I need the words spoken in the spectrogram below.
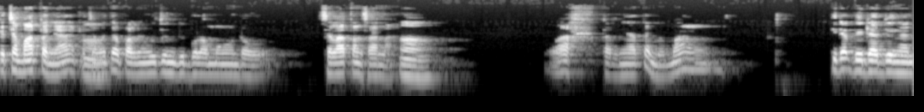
kecamatan ya, kecamatan hmm. paling ujung di Bola Mongondo selatan sana. Hmm wah ternyata memang tidak beda dengan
